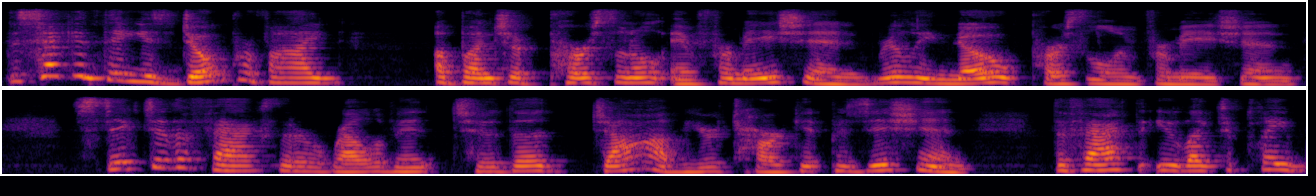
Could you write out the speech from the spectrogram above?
The second thing is don't provide a bunch of personal information, really no personal information. Stick to the facts that are relevant to the job, your target position. The fact that you like to play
